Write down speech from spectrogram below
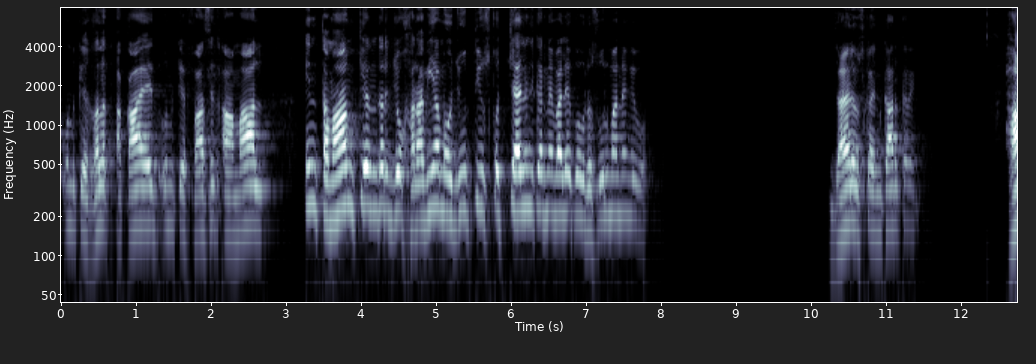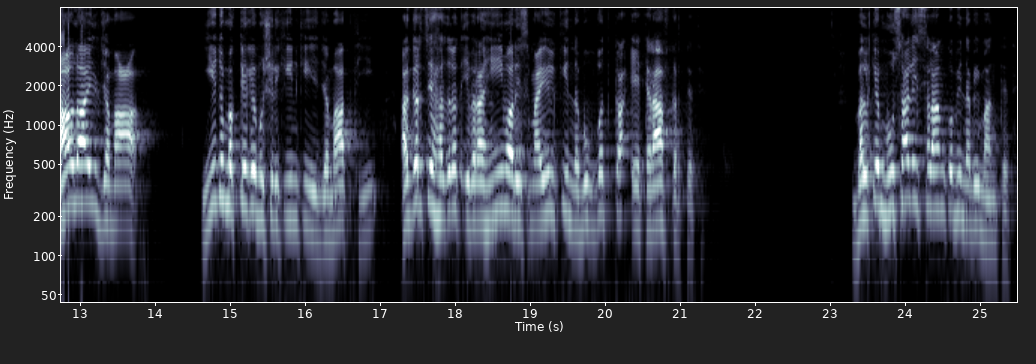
ان کے غلط عقائد، ان کے فاصد اعمال، ان تمام کے اندر جو خرابیاں موجود تھیں، اس کو چیلنج کرنے والے کو رسول مانیں گے وہ۔ ظاہر اس کا انکار کریں۔ ہاؤلا جما یہ جو مکے کے مشرقین کی یہ جماعت تھی اگرچہ حضرت ابراہیم اور اسماعیل کی نبوت کا اعتراف کرتے تھے، بلکہ موسا علیہ السلام کو بھی نبی مانتے تھے۔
